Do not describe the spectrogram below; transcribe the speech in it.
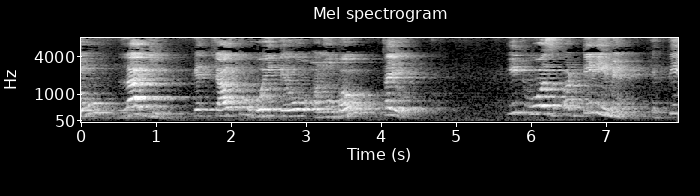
એવું લાગ્યું. કે ચાલતું હોય તેવો અનુભવ થયો. It was a tiny man કે તે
